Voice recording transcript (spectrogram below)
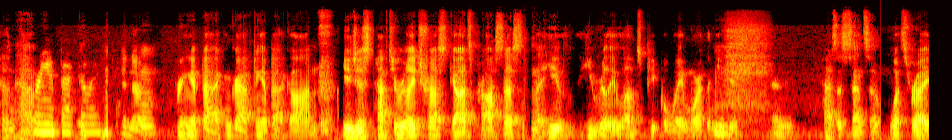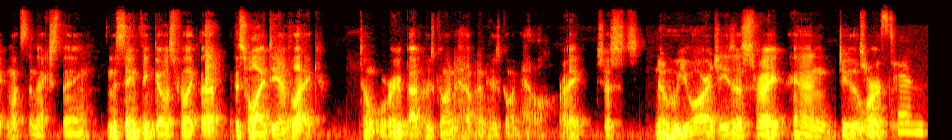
doesn't have bring it back to life. you know hmm. bringing it back and grafting it back on. You just have to really trust God's process and that He He really loves people way more than you do, hmm. and has a sense of what's right and what's the next thing. And the same thing goes for like the this whole idea of like, don't worry about who's going to heaven and who's going to hell, right? Just know who you are in Jesus, right? And do the work Trust him.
